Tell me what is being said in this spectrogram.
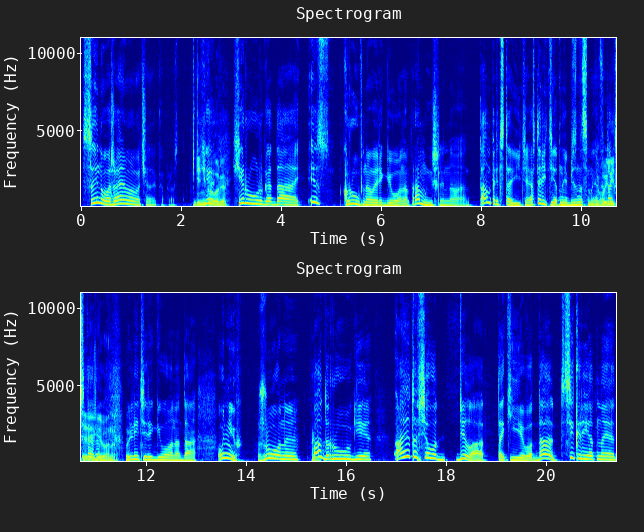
Сын уважаемого человека просто. Гинеколога. Хир- хирурга, да, из крупного региона, промышленного. Там представители, авторитетные бизнесмены. В элите скажем. региона. В элите региона, да. У них жены, подруги. А это все вот дела такие вот, да, секретные,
